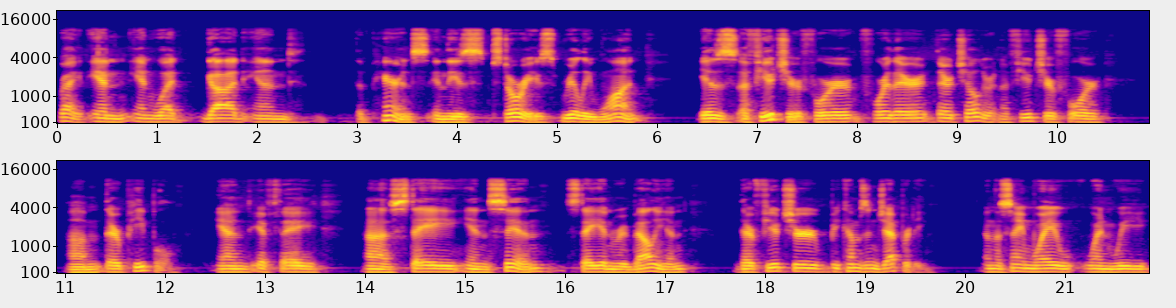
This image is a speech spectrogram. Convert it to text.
Right, and and what God and the parents in these stories really want is a future for for their their children, a future for um, their people, and if they uh, stay in sin, stay in rebellion, their future becomes in jeopardy. In the same way, when we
